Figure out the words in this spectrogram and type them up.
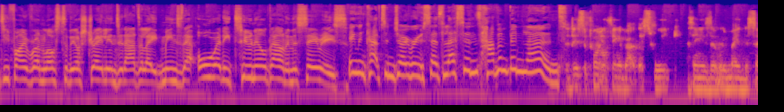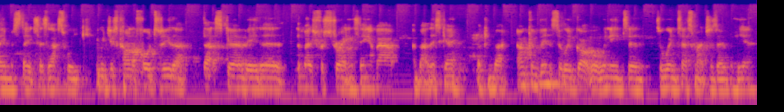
275 run loss to the Australians in Adelaide means they're already 2 0 down in the series. England captain Joe Root says lessons haven't been learned. The disappointing thing about this week, I think, is that we made the same mistakes as last week. We just can't afford to do that. That's going to be the, the most frustrating thing about about this game. Looking back, I'm convinced that we've got what we need to to win Test matches over here,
